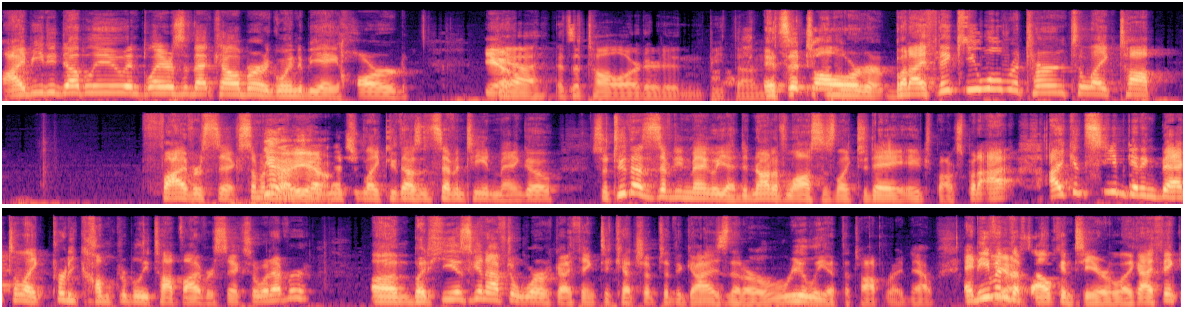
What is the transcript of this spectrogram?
IBDW and players of that caliber are going to be a hard. Yeah. Yeah. it's a tall order to beat them. It's a tall order, but I think he will return to like top five or six. Someone Yeah, yeah. mentioned like 2017 Mango. So 2017 Mango, yeah, did not have losses like today HBox, but I I can see him getting back to like pretty comfortably top five or six or whatever. Um, but he is going to have to work, I think, to catch up to the guys that are really at the top right now, and even Yeah. the Falcon tier. Like I think,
